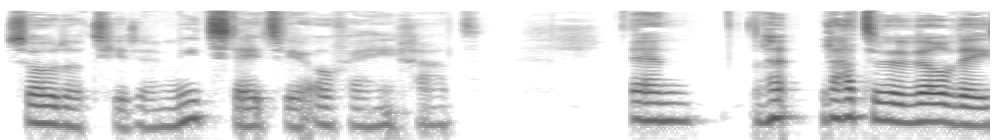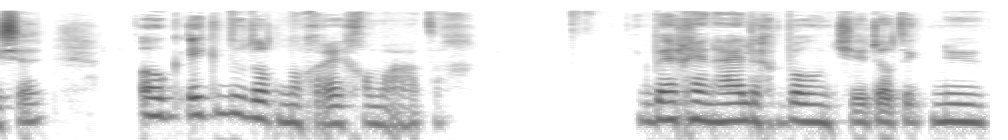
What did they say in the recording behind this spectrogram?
zodat je er niet steeds weer overheen gaat. En laten we wel wezen, ook ik doe dat nog regelmatig. Ik ben geen heilig boontje dat ik nu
